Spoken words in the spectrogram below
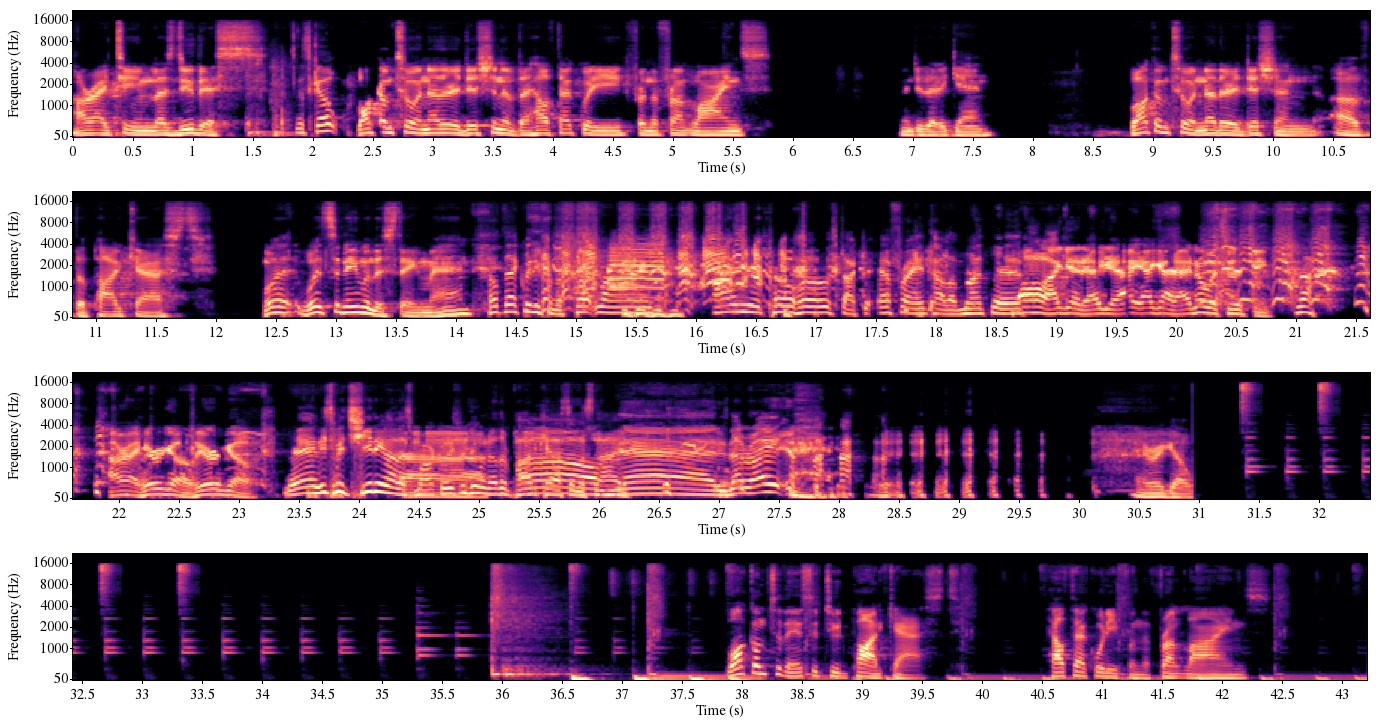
All right, team, let's do this. Let's go. Welcome to another edition of the Health Equity from the Front Lines. Let me do that again. Welcome to another edition of the podcast. What what's the name of this thing, man? Health Equity from the Front Lines. I'm your co-host, Dr. Efrain Talamantes. Oh, I get it. I get it. I, I got it. I know what's missing. All right, here we go. Here we go. Man, he's been cheating on us, Marco. He's been doing other podcasts oh, on the oh, side. Man, is that right? There we go. Welcome to the Institute podcast, Health Equity from the Front Lines.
